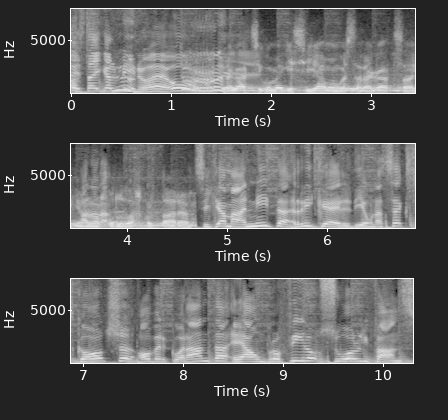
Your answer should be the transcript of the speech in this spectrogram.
eh, eh, stai calmino, eh. Oh. Ragazzi, com'è che si chiama questa ragazza che Allora- non ho potuto ascoltare? Si chiama Anita Richeldi, è una sex coach over 40 e ha un profilo su OnlyFans.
